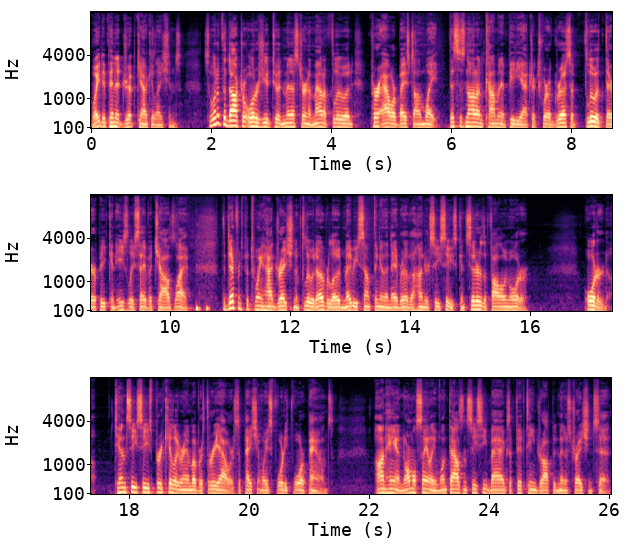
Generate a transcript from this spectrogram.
Weight dependent drip calculations. So, what if the doctor orders you to administer an amount of fluid per hour based on weight? This is not uncommon in pediatrics, where aggressive fluid therapy can easily save a child's life. The difference between hydration and fluid overload may be something in the neighborhood of 100 cc's. Consider the following order Ordered 10 cc's per kilogram over three hours. The patient weighs 44 pounds. On hand, normal saline 1000 cc bags, a 15 drop administration set.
